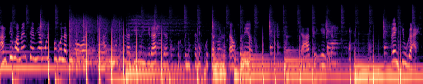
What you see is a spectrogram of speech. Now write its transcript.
antiguamente había muy poco latino, hoy hay mucho latino y gracias porque nos están escuchando en Estados Unidos. Ya, así que thank you guys,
